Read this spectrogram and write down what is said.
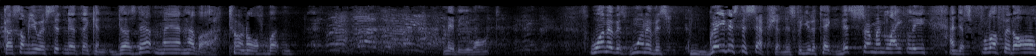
Because some of you are sitting there thinking, does that man have a turn off button? Maybe you won't. One of his, one of his greatest deception is for you to take this sermon lightly and just fluff it off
